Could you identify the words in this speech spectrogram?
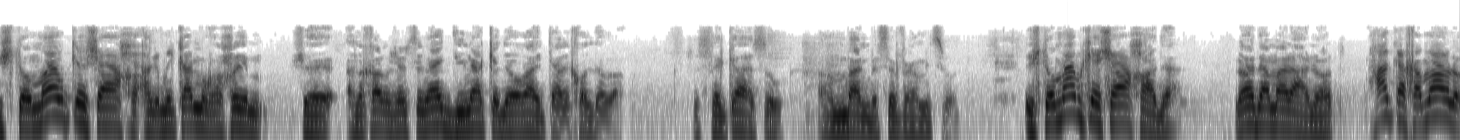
אשתומם כשח... מכאן מוכרחים שהלכה למשה מסיני דינה כדאורייתא לכל דבר. שספקה אסור, הרמב"ן בספר המצוות. אשתומם כשעה חדה, לא יודע מה לענות, אחר כך אמר לו,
